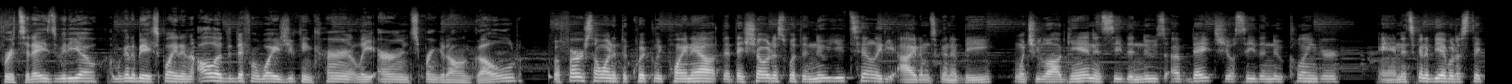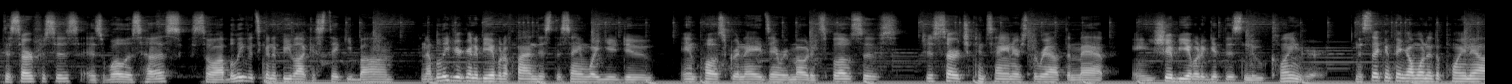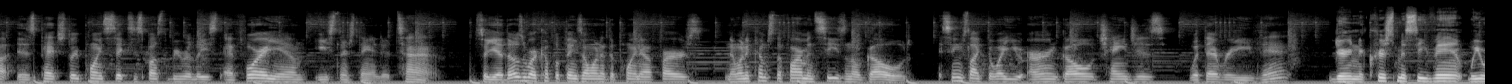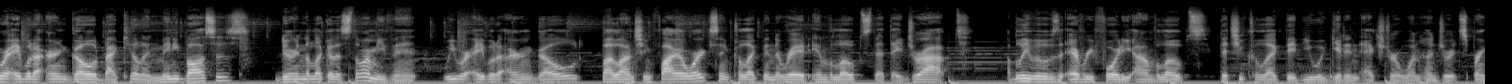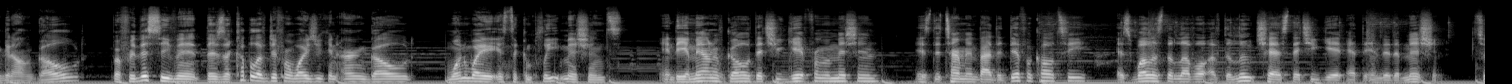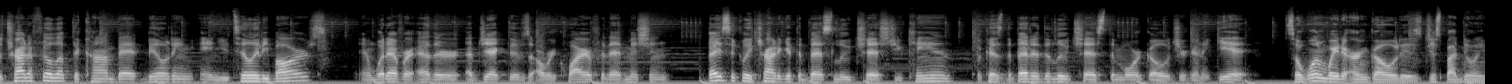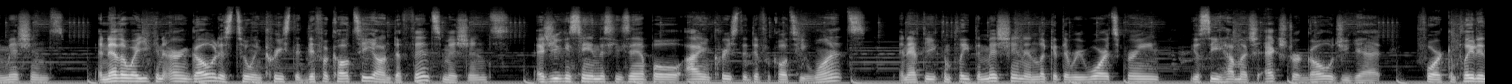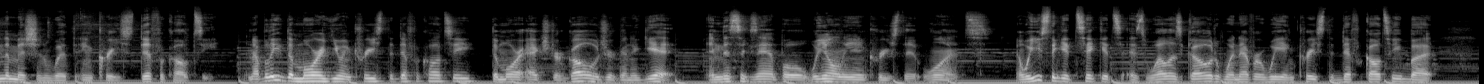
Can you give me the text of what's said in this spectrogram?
For today's video, I'm going to be explaining all of the different ways you can currently earn Spring It On Gold. But first I wanted to quickly point out that they showed us what the new utility item is going to be. Once you log in and see the news updates, you'll see the new Clinger. And it's going to be able to stick to surfaces as well as husks. So I believe it's going to be like a sticky bomb. And I believe you're going to be able to find this the same way you do impulse grenades and remote explosives. Just search containers throughout the map and you should be able to get this new Clinger. The second thing I wanted to point out is patch 3.6 is supposed to be released at 4 a.m. Eastern Standard Time. So yeah, those were a couple things I wanted to point out first. Now when it comes to farming seasonal gold, it seems like the way you earn gold changes with every event. During the Christmas event, we were able to earn gold by killing mini bosses. During the Luck of the Storm event, we were able to earn gold by launching fireworks and collecting the red envelopes that they dropped. I believe it was every 40 envelopes that you collected, you would get an extra 100 Spring It On gold. But for this event, there's a couple of different ways you can earn gold. One way is to complete missions, and the amount of gold that you get from a mission is determined by the difficulty as well as the level of the loot chest that you get at the end of the mission. So try to fill up the combat, building, and utility bars, and whatever other objectives are required for that mission. Basically try to get the best loot chest you can, because the better the loot chest, the more gold you're gonna get. So one way to earn gold is just by doing missions. Another way you can earn gold is to increase the difficulty on defense missions. As you can see in this example, I increased the difficulty once, and after you complete the mission and look at the reward screen, you'll see how much extra gold you get for completing the mission with increased difficulty. And I believe the more you increase the difficulty, the more extra gold you're gonna get. In this example, we only increased it once. And we used to get tickets as well as gold whenever we increased the difficulty, but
